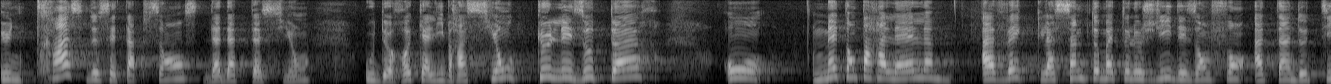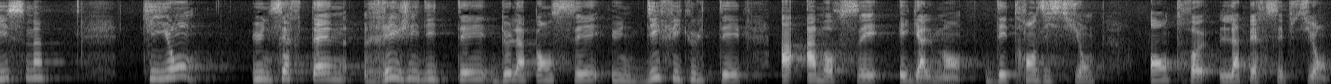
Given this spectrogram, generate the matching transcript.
une trace de cette absence d'adaptation ou de recalibration que les auteurs ont, mettent en parallèle avec la symptomatologie des enfants atteints d'autisme qui ont une certaine rigidité de la pensée, une difficulté à amorcer également des transitions entre la perception,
